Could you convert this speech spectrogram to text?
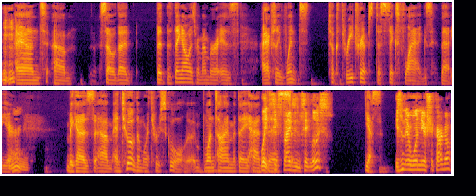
hmm and um, so the the the thing I always remember is I actually went took three trips to Six Flags that year Ooh. because um, and two of them were through school. One time they had Wait, this, Six Flags in St. Louis? Yes, Isn't there one near Chicago?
